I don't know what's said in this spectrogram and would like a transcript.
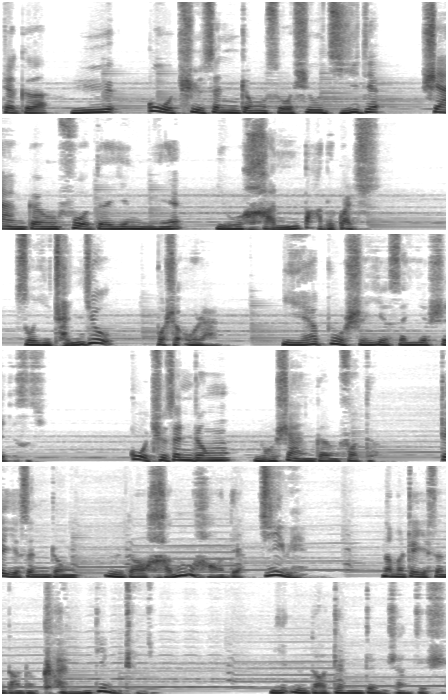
这个与过去生中所修集的。善根福德因缘有很大的关系，所以成就不是偶然，也不是一生一世的事情。过去生中有善根福德，这一生中遇到很好的机缘，那么这一生当中肯定成就。你遇到真正善知识，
